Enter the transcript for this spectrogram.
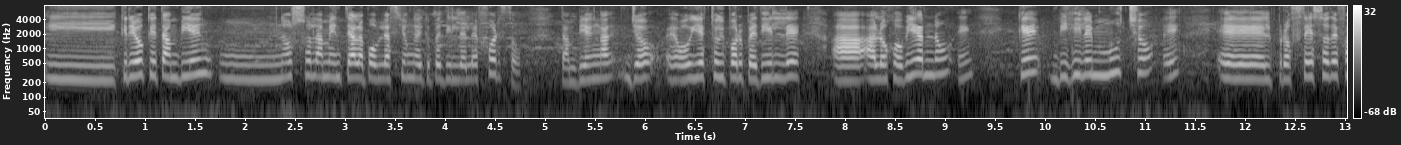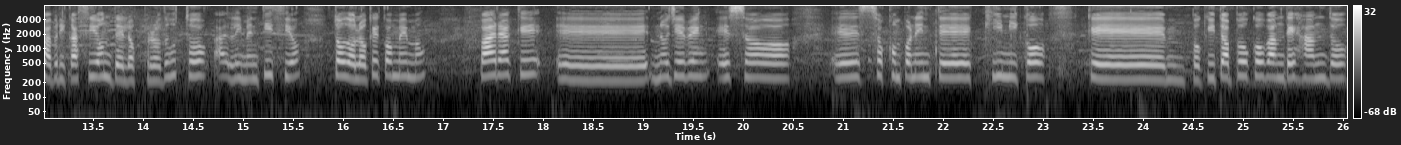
y creo que también mm, no solamente a la población hay que pedirle el esfuerzo, también yo hoy estoy por pedirle a, los gobiernos que vigilen mucho ¿eh? el proceso de fabricación de los productos alimenticios, todo lo que comemos, para que eh, no lleven esos, esos componentes químicos que poquito a poco van dejando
